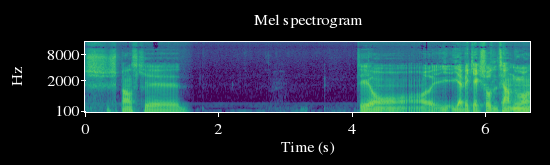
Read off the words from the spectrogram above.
je pense que. sais, on- on- Il y avait quelque chose. Entre nous, on,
